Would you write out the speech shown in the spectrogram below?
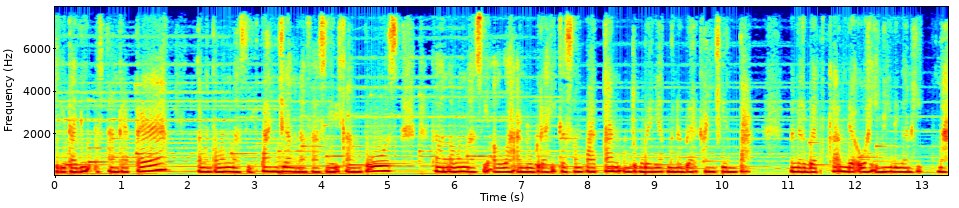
Jadi tadi pesan teteh teman-teman masih panjang nafasnya di kampus, teman-teman masih Allah anugerahi kesempatan untuk banyak menebarkan cinta, menerbitkan dakwah ini dengan hikmah.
